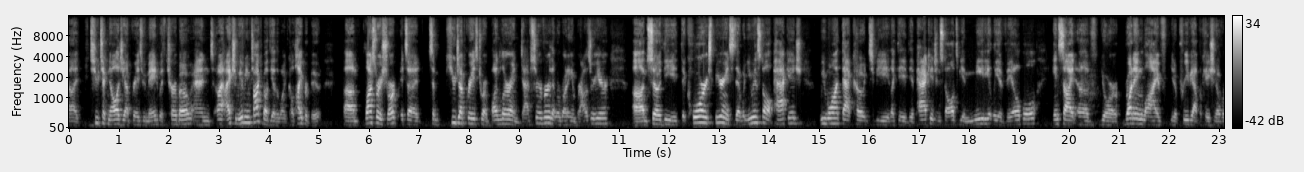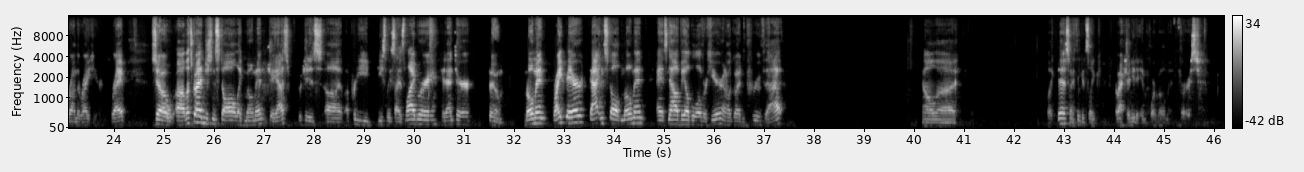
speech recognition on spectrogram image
uh, two technology upgrades we made with Turbo, and uh, actually we haven't even talked about the other one called Hyperboot. Um, long story short, it's a some huge upgrades to our bundler and dev server that we're running in browser here. Um, so the the core experience is that when you install a package, we want that code to be like the, the package installed to be immediately available inside of your running live you know preview application over on the right here, right? So uh, let's go ahead and just install like Moment JS, which is uh, a pretty decently sized library. Hit enter, boom. Moment right there, that installed Moment, and it's now available over here. And I'll go ahead and prove that. I'll uh, like this, and I think it's like, oh, actually, I need to import Moment first.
